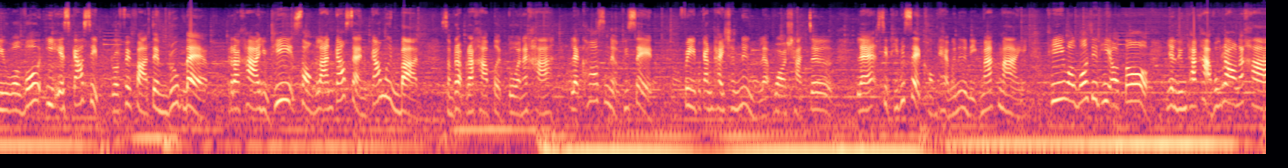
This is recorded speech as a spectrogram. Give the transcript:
New Volvo ES 90 รถไฟฟ้าเต็มรูปแบบ ราคาอยู่ที่ 2 9 9 0 0 0 0 บาทสำหรับราคาเปิดตัวนะคะ และข้อเสนอพิเศษ ฟรีประกันภัยชั้น 1 และ Wall Charger และสิทธิพิเศษของแถมอื่นๆอีกมากมาย ที่ Volvo GT Auto อย่าลืมทักหาพวกเรานะคะ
